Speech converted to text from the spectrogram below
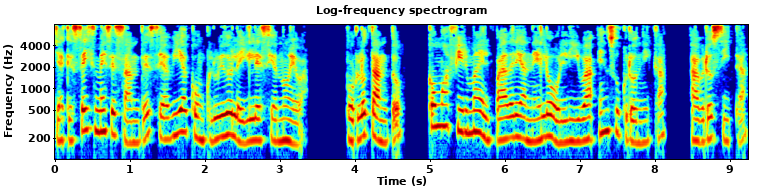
ya que seis meses antes se había concluido la iglesia nueva. Por lo tanto, como afirma el padre Anelo Oliva en su crónica, abro cita,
